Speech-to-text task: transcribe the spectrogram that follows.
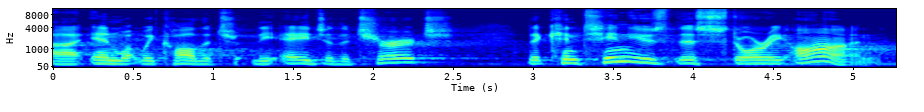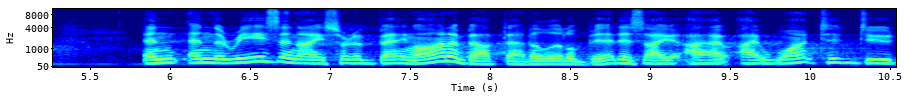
uh, in what we call the, ch- the age of the church that continues this story on. And, and the reason I sort of bang on about that a little bit is I, I, I want to do,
